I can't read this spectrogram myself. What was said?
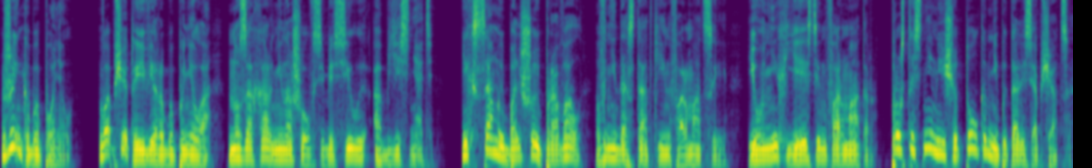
Женька бы понял. Вообще-то и Вера бы поняла, но Захар не нашел в себе силы объяснять. Их самый большой провал в недостатке информации. И у них есть информатор. Просто с ним еще толком не пытались общаться.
